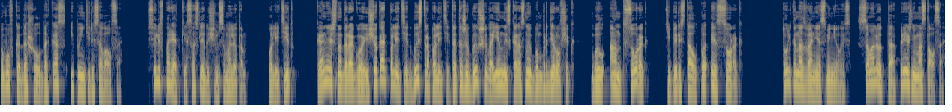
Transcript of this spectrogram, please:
Вовка дошел до касс и поинтересовался. Все ли в порядке со следующим самолетом? Полетит? Конечно, дорогой, еще как полетит, быстро полетит. Это же бывший военный скоростной бомбардировщик. Был Ант-40, теперь стал ПС-40. Только название сменилось. Самолет-то прежним остался.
